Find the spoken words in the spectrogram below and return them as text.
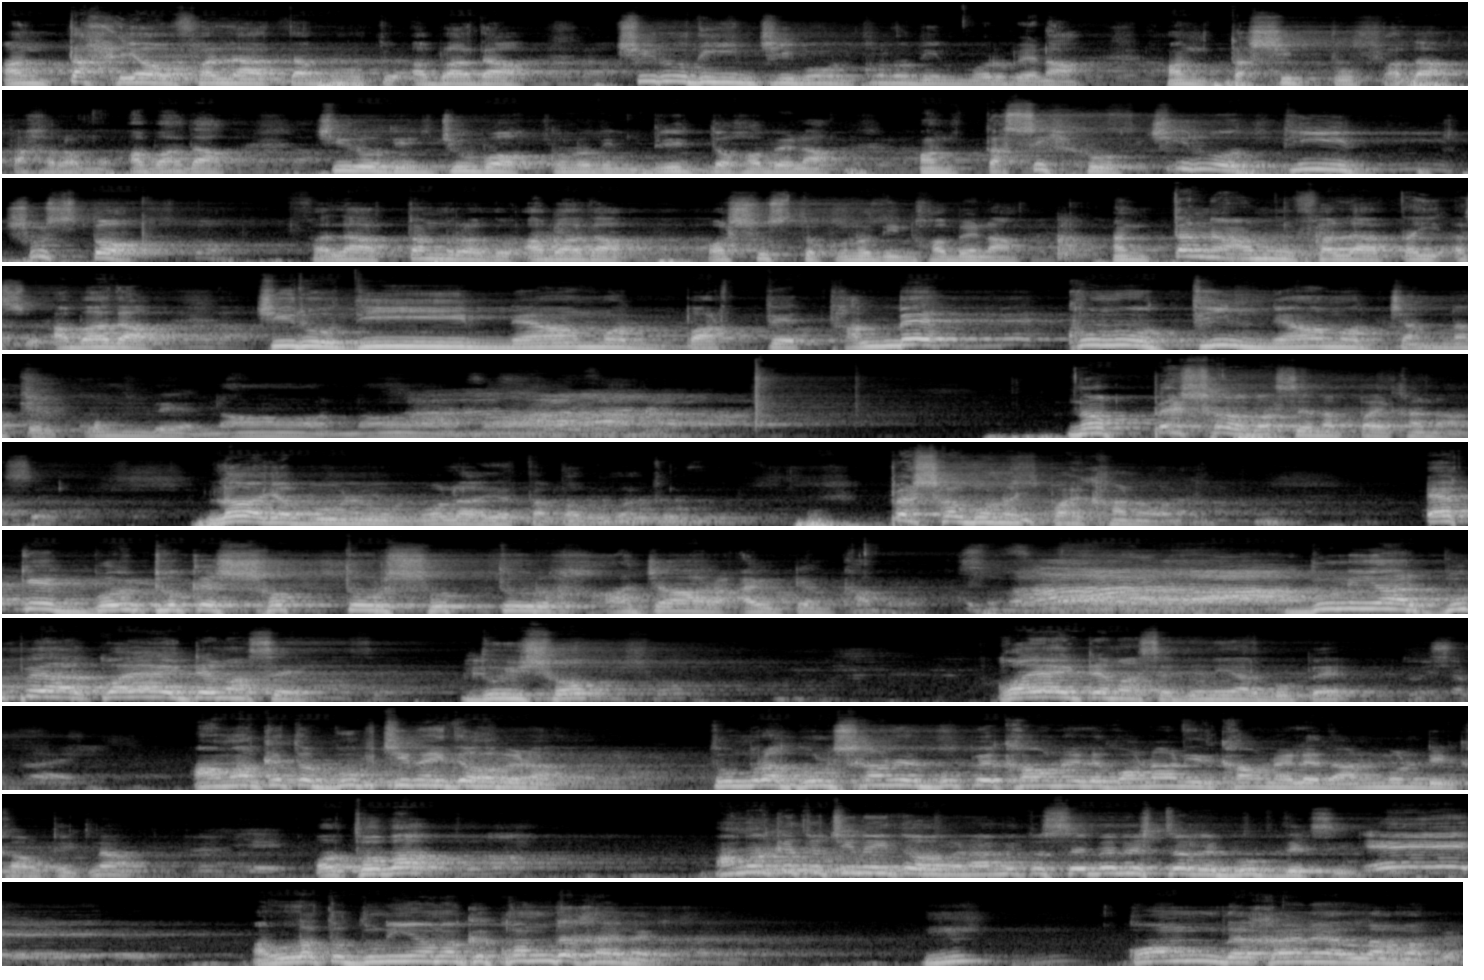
আন্তাহিয়াও ফালা তামুতু আবাদা। চিরদিন জীবন কোনোদিন মরবে না। আন্তাসিব্বু ফালা তাহরামু আবাদা। চিরদিন যুবক কোনোদিন বৃদ্ধ হবে না। আন্তাসিহু চিরদিন সুস্থ। ফালা তামরাদু আবাদা। অসুস্থ কোনোদিন হবে না। আন্তানামু ফালা তাই আসু আবাদা। চিরদিন নেয়ামত বাড়তে থাকবে। কোনো দিন নেয়ামত জান্নাতের কমবে না না না। না পেশাব আছে না পায়খানা আছে। লা ইয়াবুলু ওলা ইয়াতাকাব্বাতু। পেশাবও নাই পায়খানাও নাই। এক এক বৈঠকে সত্তর সত্তর হাজার আইটেম খাবে। দুনিয়ার বুপে আর কয় আইটেম আছে? দুইশো। কয় আইটেম আছে দুনিয়ার বুপে আমাকে তো বুপ চিনাইতে হবে না। তোমরা গুলশানের বুপে খাও, নাইলে বনানির খাও, নাইলে ধানমন্ডির খাও, ঠিক না? অথবা আমাকে তো চিনাইতে হবে না, আমি তো সেভেন স্টারের বুপ দেখছি। আল্লাহ তো দুনিয়া আমাকে কম দেখায় নাই। হুম? কম দেখায় নাই আল্লাহ আমাকে।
